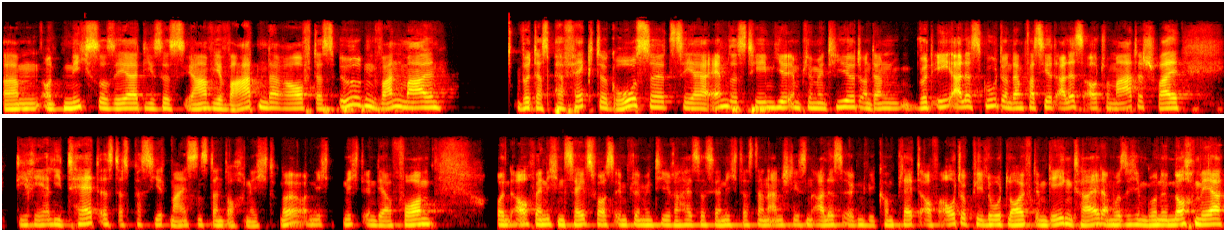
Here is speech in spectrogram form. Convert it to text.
Ähm, und nicht so sehr dieses, ja, wir warten darauf, dass irgendwann mal wird das perfekte große CRM-System hier implementiert und dann wird eh alles gut und dann passiert alles automatisch, weil die Realität ist, das passiert meistens dann doch nicht ne? und nicht, nicht in der Form. Und auch wenn ich ein Salesforce implementiere, heißt das ja nicht, dass dann anschließend alles irgendwie komplett auf Autopilot läuft. Im Gegenteil, da muss ich im Grunde noch mehr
